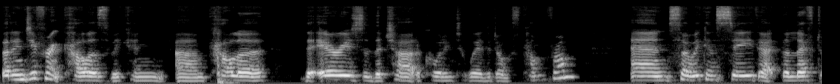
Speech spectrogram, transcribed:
But in different colors, we can um, color the areas of the chart according to where the dogs come from. And so we can see that the left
